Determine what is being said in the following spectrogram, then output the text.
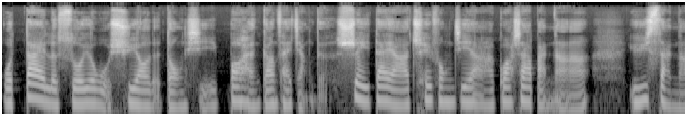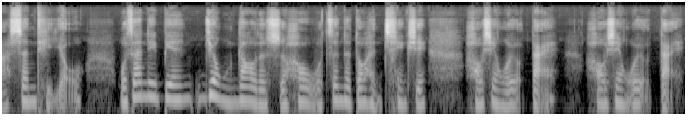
我带了所有我需要的东西，包含刚才讲的睡袋啊、吹风机啊、刮痧板啊、雨伞啊、身体油。我在那边用到的时候，我真的都很庆幸，好险我有带，好险我有带。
